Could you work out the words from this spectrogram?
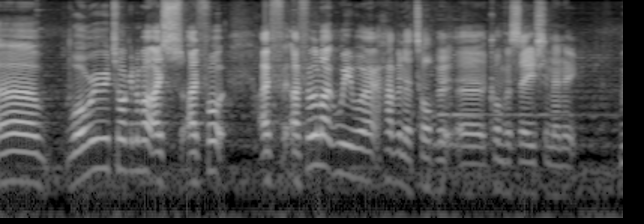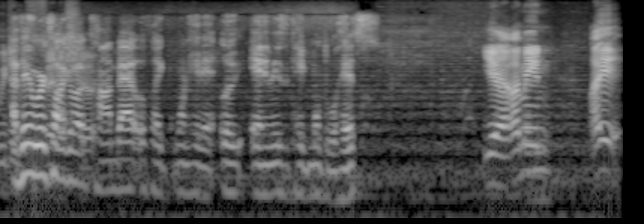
Uh, what were we talking about? I, I thought I, f- I feel like we were having a topic uh, conversation and it we I think we were talking about combat with like one hit like, enemies that take multiple hits. Yeah, I mean, I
